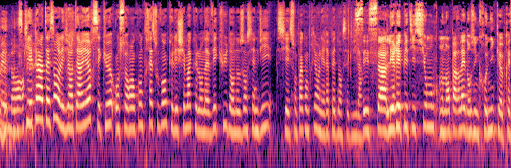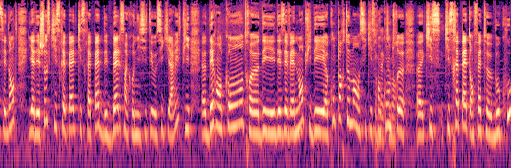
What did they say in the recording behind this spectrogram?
Mais non ce qui est hyper intéressant dans les vies antérieures, c'est que on se rend compte très souvent que les schémas que l'on a vécus dans nos anciennes vies, si elles sont pas compris, on les répète dans cette vie-là. C'est ça, les répétitions, on en parlait dans une chronique euh, précédente, il y a des choses qui se répètent, qui se répètent, des belles synchronicités aussi qui arrivent, puis euh, des rencontres, euh, des, des événements, puis des comportements aussi qui se Exactement. rencontrent, euh, qui, se- qui se répètent en fait beaucoup.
